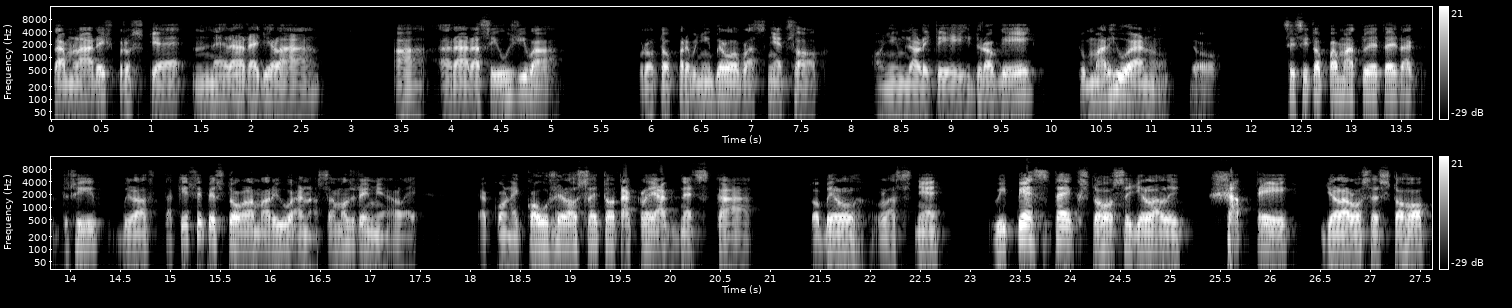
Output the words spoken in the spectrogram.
Ta mládež prostě neráda dělá a ráda si užívá. Proto první bylo vlastně co? Oni jim dali ty jejich drogy, tu marihuanu, jo. Si si to pamatujete, tak dřív byla, taky si pěstovala marihuana, samozřejmě, ale jako nekouřilo se to takhle, jak dneska. To byl vlastně vypěstek, z toho se dělali šaty, dělalo se z toho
